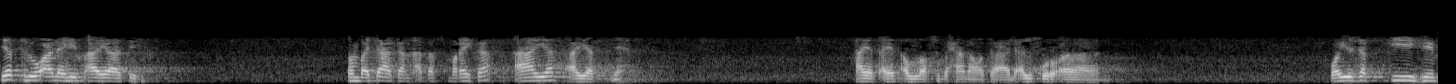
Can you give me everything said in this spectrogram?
Yatlu alaihim ayatih. Membacakan atas mereka ayat-ayatnya ayat-ayat Allah Subhanahu wa taala Al-Qur'an. Wa yuzakkihim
